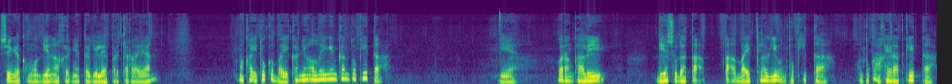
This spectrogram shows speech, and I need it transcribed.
Sehingga kemudian akhirnya terjadi perceraian. Maka itu kebaikan yang Allah inginkan untuk kita ya barangkali dia sudah tak tak baik lagi untuk kita untuk akhirat kita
